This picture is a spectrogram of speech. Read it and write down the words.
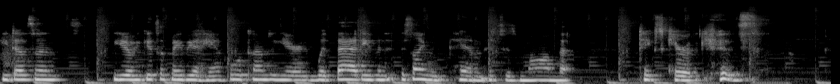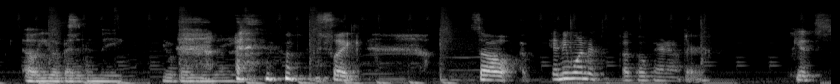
He doesn't. You know, he gets up maybe a handful of times a year, and with that, even it's not even him; it's his mom that takes care of the kids. Oh, you are better than me. You are better than me. it's like, so anyone that's a co-parent out there gets,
